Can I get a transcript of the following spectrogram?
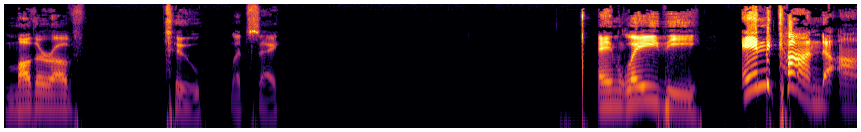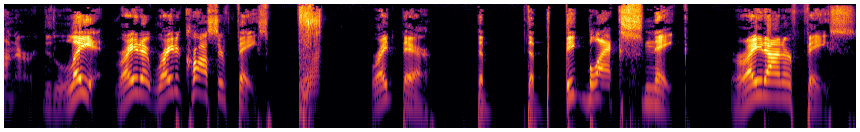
mother of two, let's say, and lay the anaconda on her. Lay it right right across her face, right there. The the big black snake right on her face,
